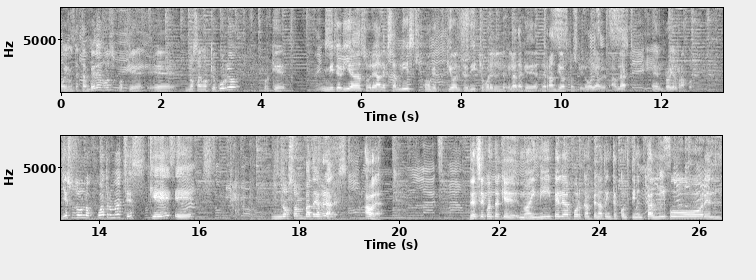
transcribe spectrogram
obviamente está en veremos porque eh, no sabemos qué ocurrió, porque mi teoría sobre Alexa Bliss como que quedó entredicho por el, el ataque de, de Randy Orton que lo voy a hablar en Royal Rumble. Y esos son los cuatro matches que eh, no son batallas reales. Ahora, dense cuenta que no hay ni pelea por campeonato intercontinental ni por el,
